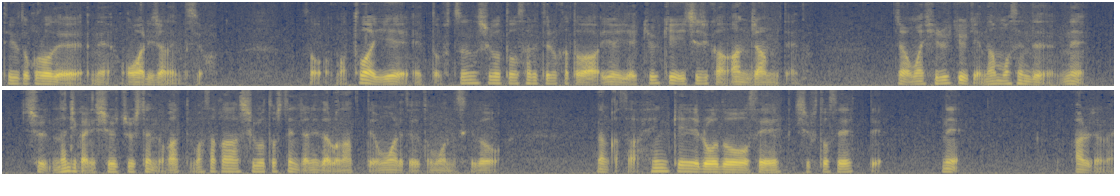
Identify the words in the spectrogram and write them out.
っていうところでね、終わりじゃないんですよ。そう。まあ、とはいえ、えっと、普通の仕事をされてる方は、いやいや、休憩1時間あんじゃん、みたいな。じゃあお前昼休憩何もせんでね、何かに集中してんのか？って、まさか仕事してんじゃねえだろうなって思われてると思うんですけど、なんかさ、変形労働制、シフト制って、ね、あるじゃない？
